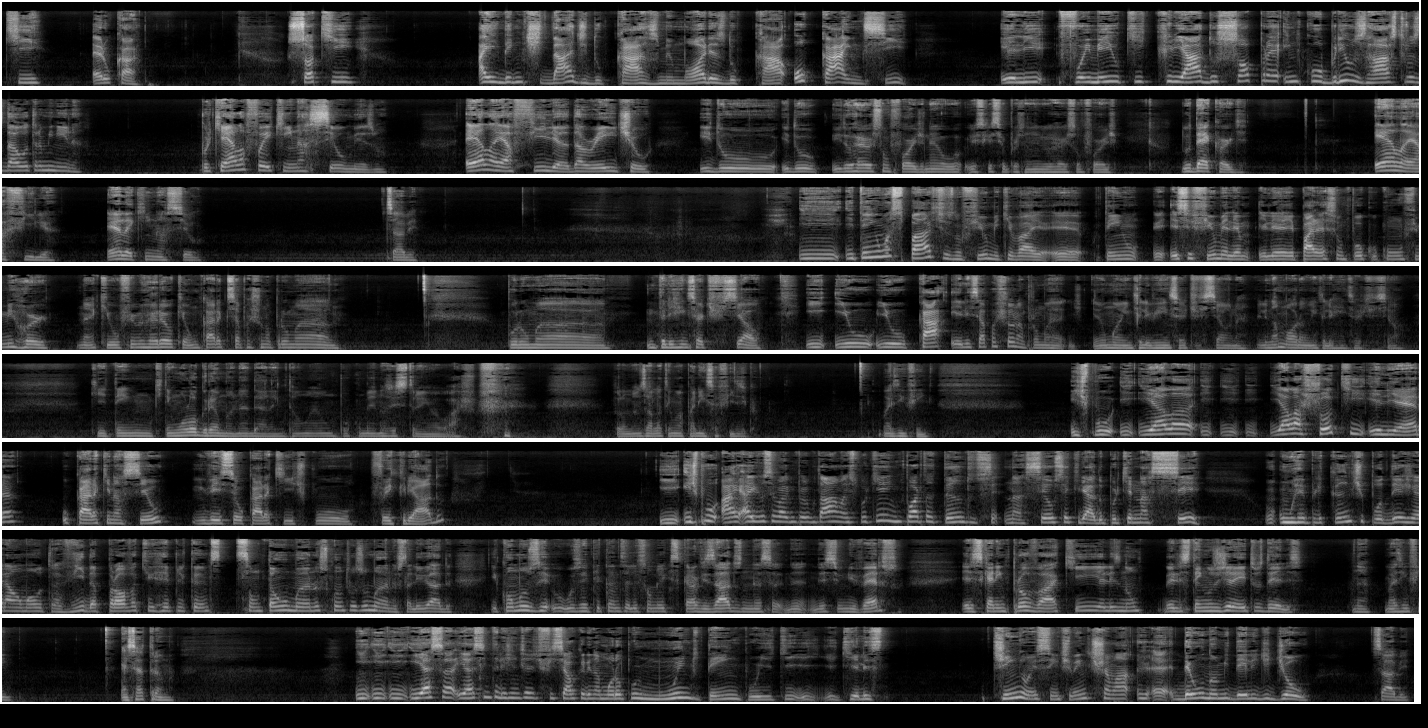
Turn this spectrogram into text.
que era o K. Só que a identidade do K, as memórias do K, o K em si, ele foi meio que criado só pra encobrir os rastros da outra menina. Porque ela foi quem nasceu mesmo. Ela é a filha da Rachel e do e do e do Harrison Ford, né? Eu, esqueci o personagem do Harrison Ford. Do Deckard. Ela é a filha. Ela é quem nasceu. Sabe? E, e tem umas partes no filme que vai. É, tem um, esse filme ele, é, ele é, parece um pouco com o filme Her, né? Que o filme Her é o quê? Um cara que se apaixonou por uma por uma inteligência artificial. E, e, o, e o K, ele se apaixona por uma, uma inteligência artificial, né? Ele namora uma inteligência artificial. Que tem, que tem um holograma, né, dela. Então é um pouco menos estranho, eu acho. Pelo menos ela tem uma aparência física. Mas enfim. E tipo, e, e ela e, e, ela achou que ele era o cara que nasceu, em vez de ser o cara que, tipo, foi criado. E, e tipo, aí, aí, você vai me perguntar, ah, mas por que importa tanto nascer ou ser criado? Porque nascer, um, replicante poder gerar uma outra vida, prova que os replicantes são tão humanos quanto os humanos, tá ligado? E como os, os replicantes eles são meio que escravizados nessa, nesse universo, eles querem provar que eles não eles têm os direitos deles, né? Mas enfim, essa é a trama. E, e, e, essa, e essa inteligência artificial que ele namorou por muito tempo e que, e que eles tinham esse sentimento, chamar, é, deu o nome dele de Joe, sabe?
